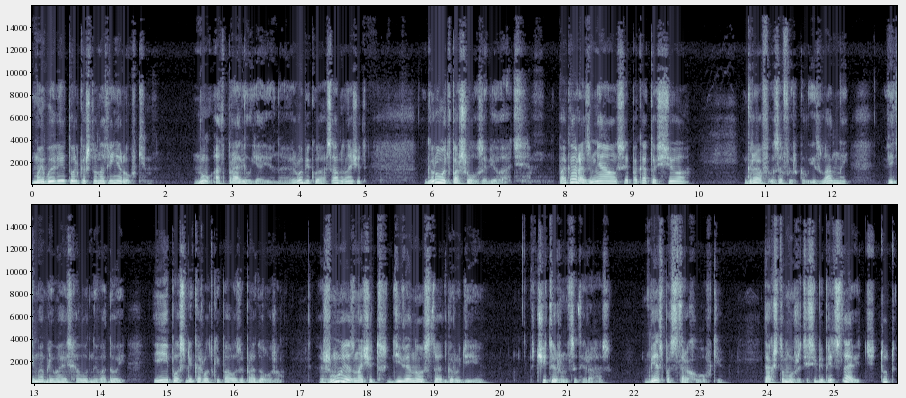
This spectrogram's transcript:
Мы были только что на тренировке. Ну, отправил я ее на аэробику, а сам, значит, грудь пошел забивать. Пока размялся, пока то все. Граф зафыркал из ванной, видимо, обливаясь холодной водой, и после короткой паузы продолжил. Жму я, значит, 90 от груди в 14 раз без подстраховки. Так что можете себе представить, тут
